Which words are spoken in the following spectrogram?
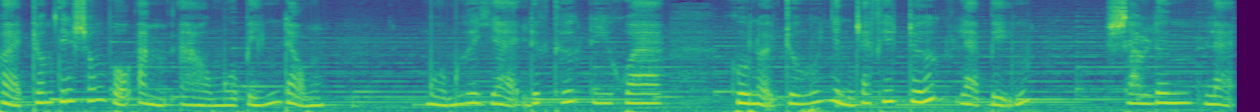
hòa trong tiếng sóng vỗ ầm ào mùa biển động. Mùa mưa dài lướt thước đi qua, khu nội trú nhìn ra phía trước là biển, sau lưng là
